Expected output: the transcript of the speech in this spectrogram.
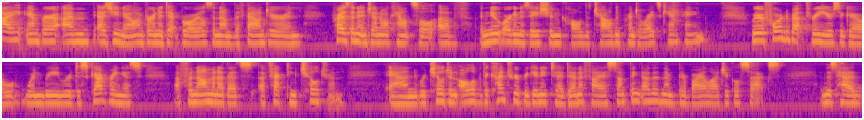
hi, Amber. I'm, as you know, I'm Vernadette Broyles, and I'm the founder and president and general counsel of a new organization called the Child and Parental Rights Campaign. We were formed about three years ago when we were discovering this a phenomena that's affecting children. And where children all over the country are beginning to identify as something other than their biological sex. And this had,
